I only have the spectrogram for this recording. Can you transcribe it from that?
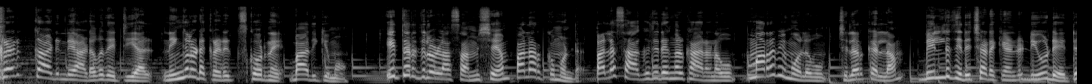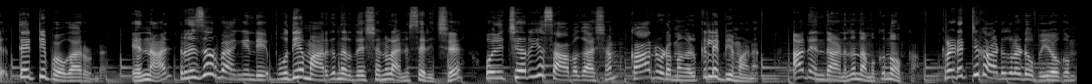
credit കാർഡിന്റെ അടവ് തെറ്റിയാൽ നിങ്ങളുടെ ക്രെഡിറ്റ് സ്കോറിനെ ബാധിക്കുമോ? ഇത്തരത്തിലുള്ള സംശയം പലർക്കുമുണ്ട്. പല സാഹചര്യങ്ങൾ കാരണവും മറവി മൂലവും ചിലർക്കെല്ലാം ബില്ല് തിരിച്ചടയ്ക്കേണ്ട ഡ്യൂ ഡേറ്റ് തെറ്റിപ്പോകാറുണ്ട്. എന്നാൽ റിസർവ് ബാങ്കിന്റെ പുതിയ മാർഗനിർദ്ദേശങ്ങൾ അനുസരിച്ച് ഒരു ചെറിയ സാവകാശം കാർഡ് ഉടമകൾക്ക് ലഭ്യമാണ്. അതെന്താണെന്ന് നമുക്ക് നോക്കാം. ക്രെഡിറ്റ് കാർഡുകളുടെ ഉപയോഗം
